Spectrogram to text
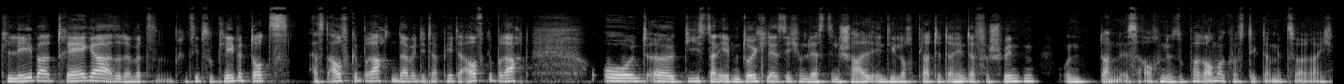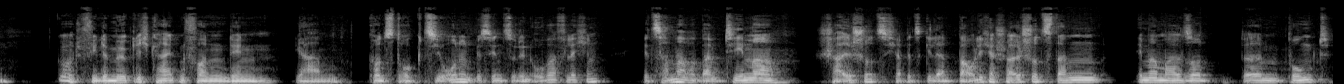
Kleberträger. Also da wird im Prinzip so Klebedots erst aufgebracht und da wird die Tapete aufgebracht und äh, die ist dann eben durchlässig und lässt den Schall in die Lochplatte dahinter verschwinden und dann ist auch eine super Raumakustik damit zu erreichen. Gut, viele Möglichkeiten von den ja, Konstruktionen bis hin zu den Oberflächen. Jetzt haben wir aber beim Thema Schallschutz, ich habe jetzt gelernt, baulicher Schallschutz, dann immer mal so ähm, Punkt,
